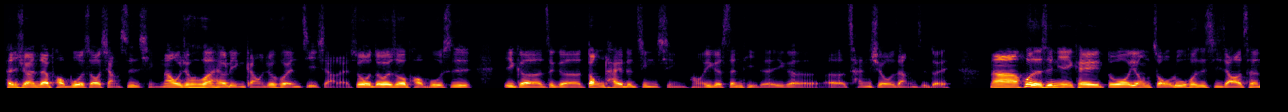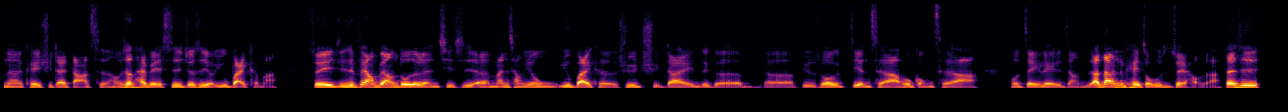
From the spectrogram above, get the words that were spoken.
很喜欢在跑步的时候想事情，那我就会很有灵感，我就会很记下来，所以我都会说跑步是一个这个动态的进行哦，一个身体的一个呃禅修这样子对。那或者是你也可以多用走路或是骑脚踏车呢，可以取代搭车，好像台北市就是有 U Bike 嘛。所以其实非常非常多的人其实呃蛮常用 U-Bike 去取代这个呃比如说电车啊或公车啊或这一类的这样子啊，当然你可以走路是最好的啊，但是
